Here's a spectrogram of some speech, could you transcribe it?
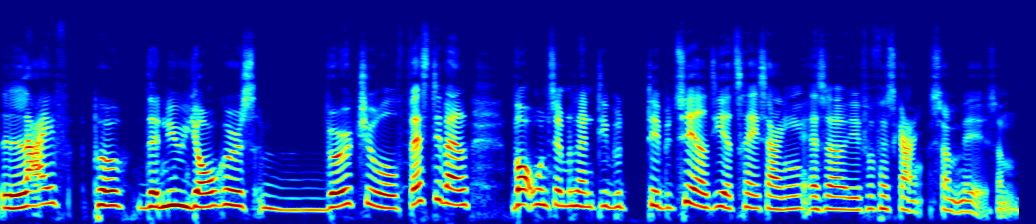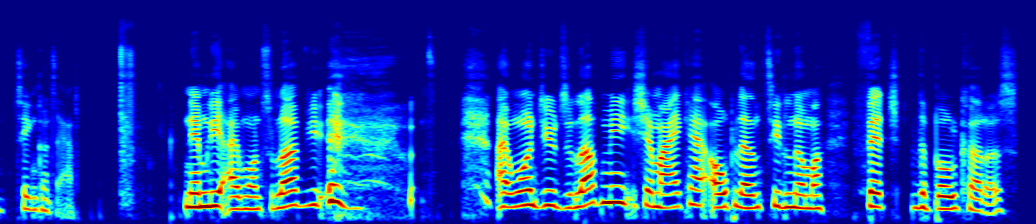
live på The New Yorkers Virtual Festival, hvor hun simpelthen debu- debuterede de her tre sange altså, øh, for første gang som, øh, som til en koncert. Nemlig I Want to Love You, I Want You to Love Me, Jamaica og pladens titelnummer Fetch the Bolt Cutters.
